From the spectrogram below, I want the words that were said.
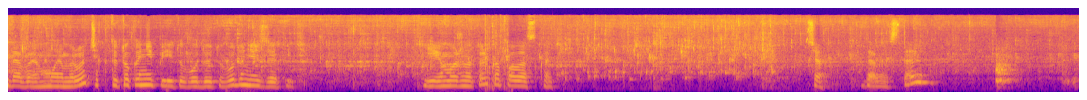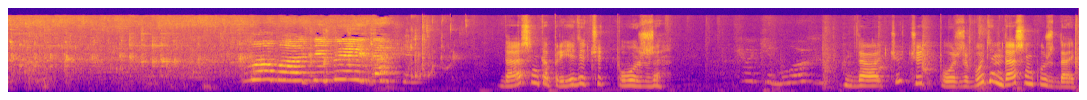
Давай моем ротик. Ты только не пей эту воду. Эту воду нельзя пить. Ей можно только полоскать. Все, давай ставим. Мама, теперь дальше. Дашенька приедет чуть позже. Чуть. Да, чуть-чуть позже. Будем Дашеньку ждать.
